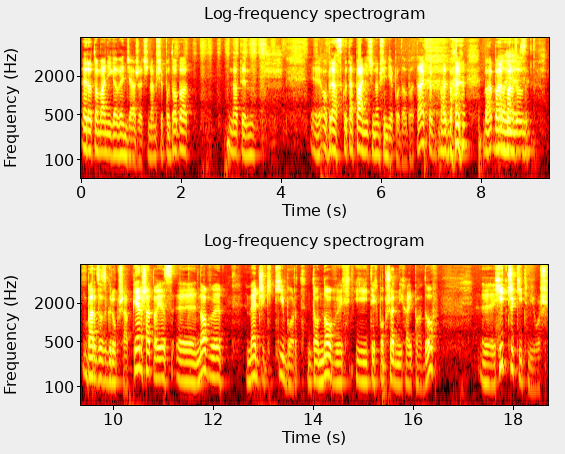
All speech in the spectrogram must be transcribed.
erotomani gawędziarze. Czy nam się podoba na tym e, obrazku ta pani, czy nam się nie podoba, tak? To ba, ba, ba, bardzo, bardzo z grubsza. Pierwsza to jest y, nowy Magic Keyboard do nowych i tych poprzednich iPadów. Y, hit czy kit, Miłosz?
